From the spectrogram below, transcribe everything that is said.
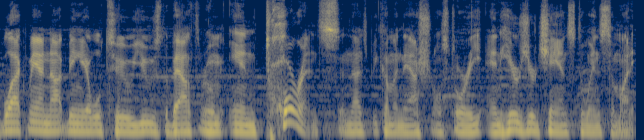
A black man not being able to use the bathroom in Torrance, and that's become a national story. And here's your chance to win some money.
